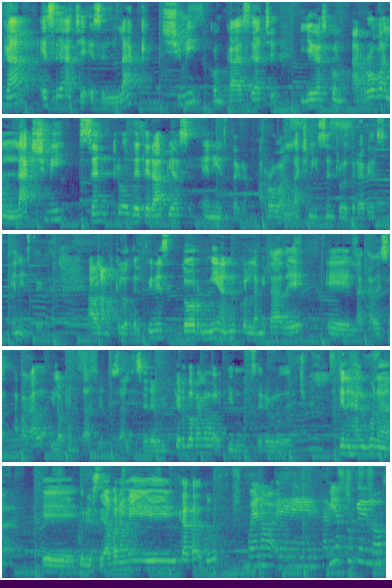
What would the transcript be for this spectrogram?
KSH, es el Lakshmi con KSH y llegas con arroba Lakshmi Centro de Terapias en Instagram. Arroba Lakshmi Centro de Terapias en Instagram. Hablamos que los delfines dormían con la mitad de eh, la cabeza apagada y la otra mitad despierta, o sea, el cerebro izquierdo apagado y el cerebro derecho. ¿Tienes alguna eh, curiosidad para mí, Cata? ¿Tú? Bueno, eh, ¿sabías tú que los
